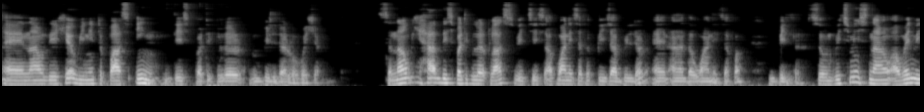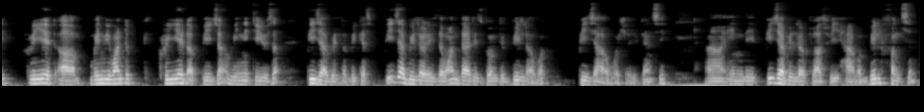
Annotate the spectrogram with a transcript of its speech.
And now here we need to pass in this particular builder over here. So now we have this particular class which is of one is of a pizza builder and another one is of a builder. So which means now uh, when we create uh, when we want to create a pizza we need to use a pizza builder because pizza builder is the one that is going to build our pizza over here you can see. Uh, in the pizza builder class we have a build function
